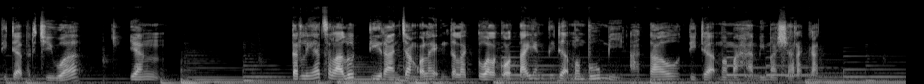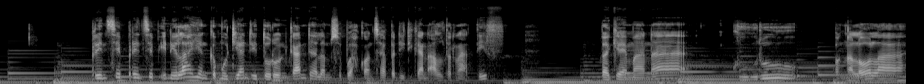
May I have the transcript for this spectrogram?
tidak berjiwa yang terlihat selalu dirancang oleh intelektual kota yang tidak membumi atau tidak memahami masyarakat. Prinsip-prinsip inilah yang kemudian diturunkan dalam sebuah konsep pendidikan alternatif. Bagaimana guru, pengelola,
